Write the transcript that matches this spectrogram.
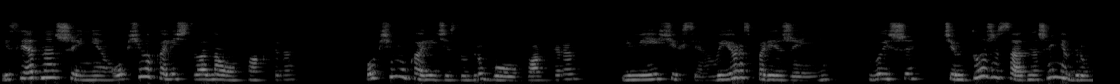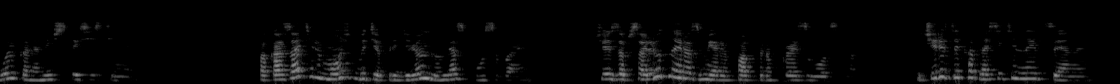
если отношение общего количества одного фактора к общему количеству другого фактора, имеющихся в ее распоряжении, выше, чем то же соотношение в другой экономической системе. Показатель может быть определен двумя способами. Через абсолютные размеры факторов производства и через их относительные цены.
